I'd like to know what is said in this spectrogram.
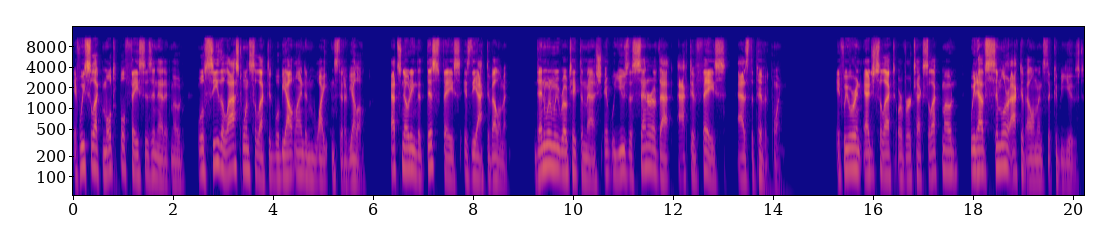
If we select multiple faces in edit mode, we'll see the last one selected will be outlined in white instead of yellow. That's noting that this face is the active element. Then when we rotate the mesh, it will use the center of that active face as the pivot point. If we were in edge select or vertex select mode, we'd have similar active elements that could be used.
